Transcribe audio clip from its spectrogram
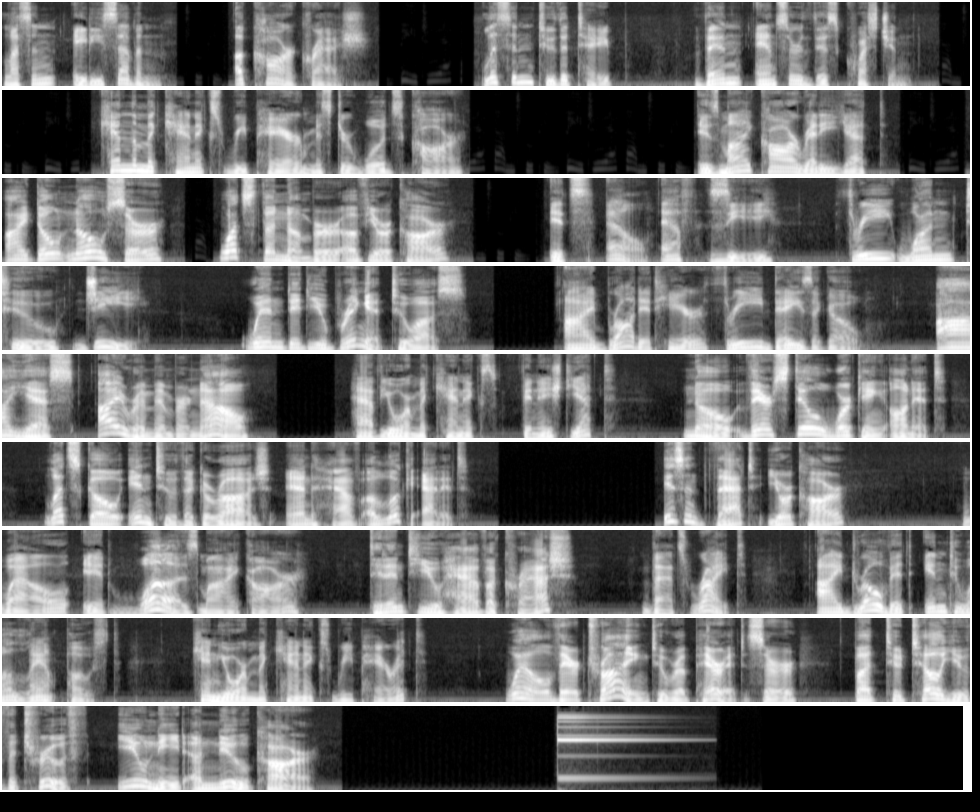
Lesson 87 A Car Crash. Listen to the tape, then answer this question Can the mechanics repair Mr. Wood's car? Is my car ready yet? I don't know, sir. What's the number of your car? It's LFZ 312G. When did you bring it to us? I brought it here three days ago. Ah, yes, I remember now. Have your mechanics finished yet? No, they're still working on it. Let's go into the garage and have a look at it. Isn't that your car? Well, it was my car. Didn't you have a crash? That's right. I drove it into a lamp post. Can your mechanics repair it? Well, they're trying to repair it, sir. But to tell you the truth, you need a new car.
